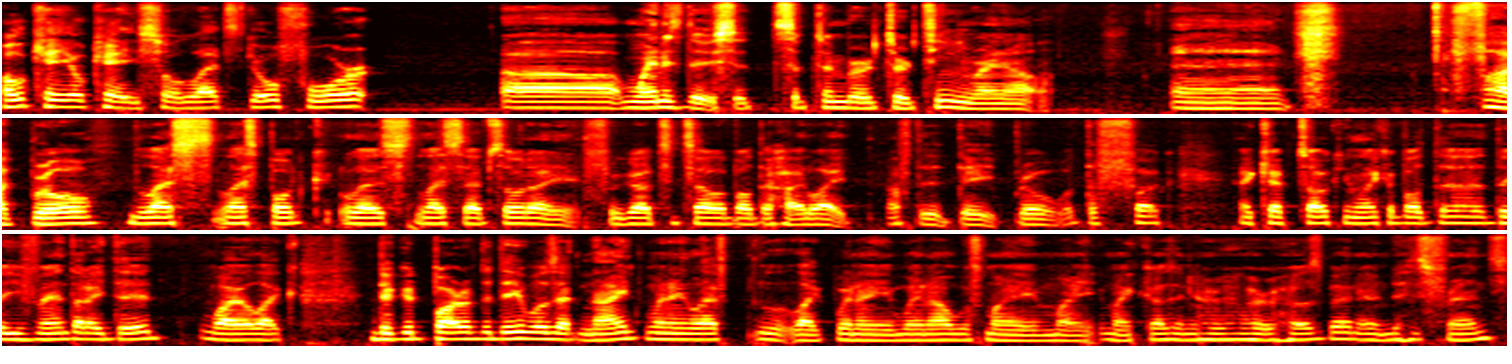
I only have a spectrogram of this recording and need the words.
Okay, okay, so let's go for uh when is this? It's September 13 right now. And fuck, bro. The last last pod last last episode I forgot to tell about the highlight of the day, bro. What the fuck? I kept talking like about the the event that I did while like the good part of the day was at night when I left like when I went out with my my my cousin and her her husband and his friends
